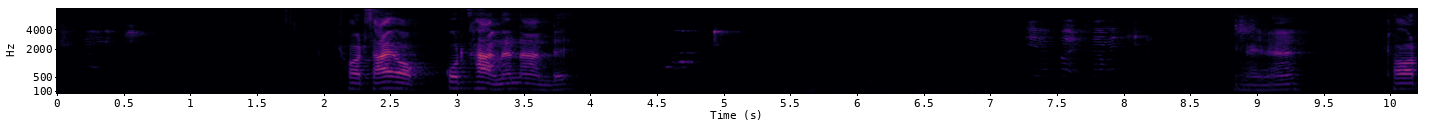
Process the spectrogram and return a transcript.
ไม่เครื่องไม่ติด ถอดซ้ายออกกดข้างนานๆเลยพี่ไม่เปิดเครื่องไม่ติดอะยังไงนะถอด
